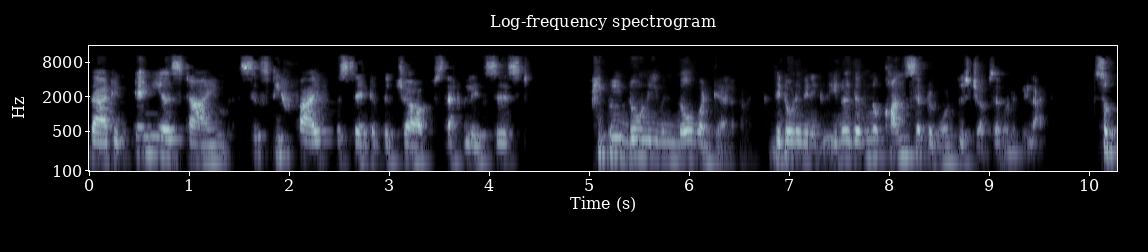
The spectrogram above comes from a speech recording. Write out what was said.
that in 10 years' time, 65% of the jobs that will exist, people don't even know what they're like. They don't even, you know, they have no concept of what those jobs are going to be like. So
